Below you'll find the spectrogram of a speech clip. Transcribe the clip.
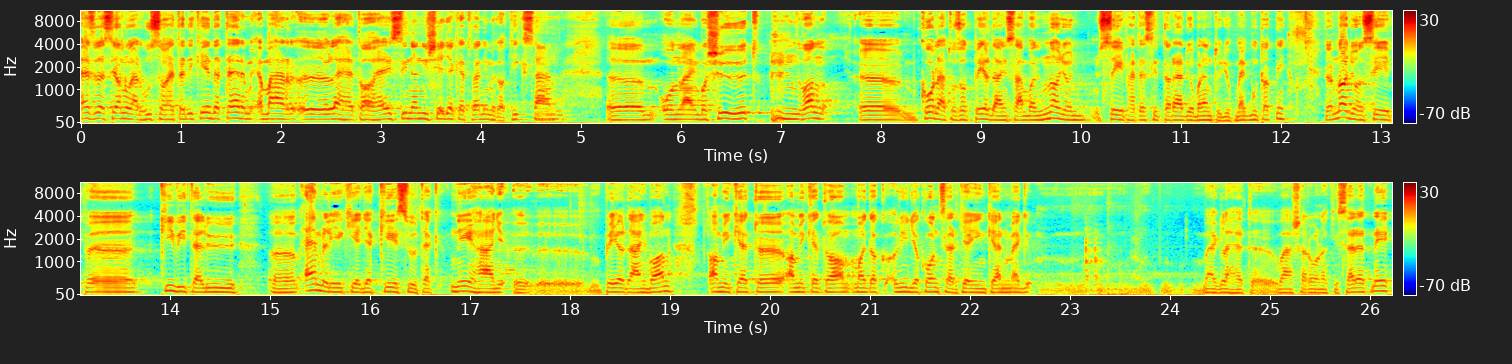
Ez lesz január 27-én, de term- már ö, lehet a helyszínen is jegyeket venni, meg a Tixán ö, onlineba, sőt, van korlátozott példányszámban, nagyon szép, hát ezt itt a rádióban nem tudjuk megmutatni, de nagyon szép kivitelű emlékjegyek készültek néhány példányban, amiket, amiket a, majd a, így a koncertjeinken meg meg lehet vásárolni, aki szeretné.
